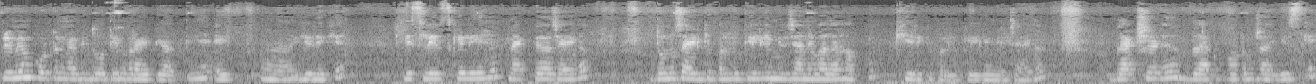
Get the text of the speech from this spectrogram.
प्रीमियम कॉटन में भी दो तीन वैरायटी आती हैं। एक आ, ये देखिए ये स्लीव्स के लिए है नेक पे आ जाएगा। दोनों साइड के पल्लू के लिए मिल जाने वाला है आपको, खीरे के पल्लू के लिए मिल जाएगा। ब्लैक शेड है, ब्लैक बॉटम जाएगी इसकी।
